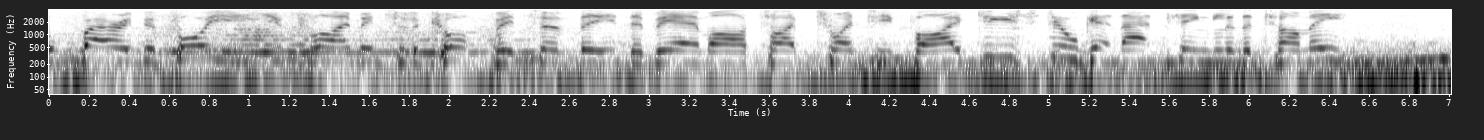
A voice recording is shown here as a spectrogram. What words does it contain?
Well, Barrie, before you, you climb into the cockpit of the, the BRM Type 25, do you still get that tingle in the tummy?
